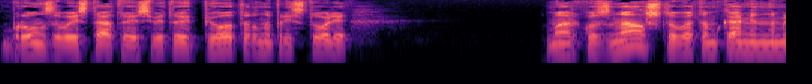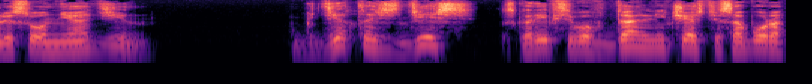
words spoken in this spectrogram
бронзовая статуя Святой Петр на престоле. Марко знал, что в этом каменном лесу он не один. Где-то здесь, скорее всего, в дальней части собора,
